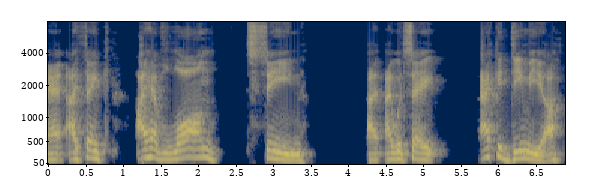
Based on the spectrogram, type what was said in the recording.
And I think I have long seen, I, I would say, academia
